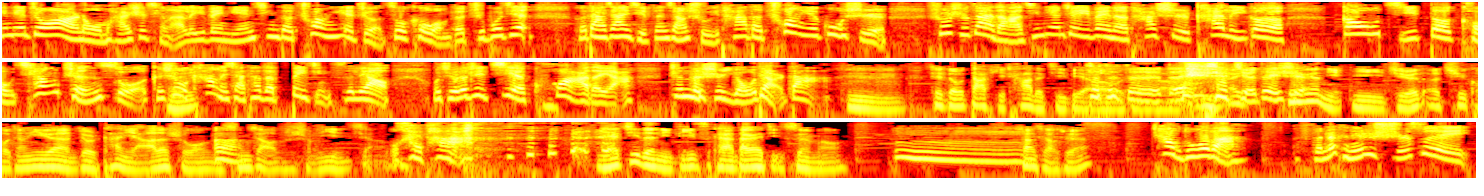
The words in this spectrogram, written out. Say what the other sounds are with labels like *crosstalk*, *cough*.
今天周二呢，我们还是请来了一位年轻的创业者做客我们的直播间，和大家一起分享属于他的创业故事。说实在的啊，今天这一位呢，他是开了一个。高级的口腔诊所，可是我看了一下他的背景资料，我觉得这界跨的呀，真的是有点大。嗯，这都大劈叉的级别了。对对对对对，这 *laughs* 绝对是。因为你你觉得去口腔医院就是看牙的时候，你从小是什么印象？我害怕。*laughs* 你还记得你第一次看大概几岁吗？嗯，上小学。差不多吧，反正肯定是十岁。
